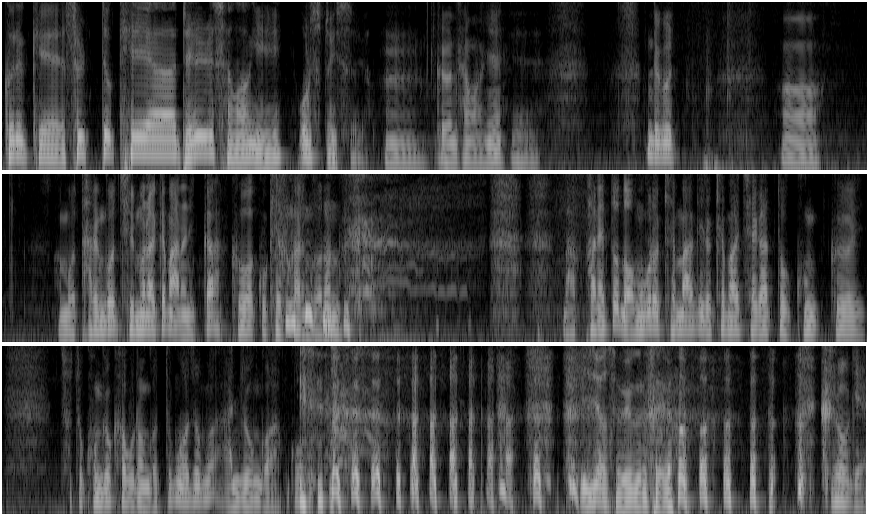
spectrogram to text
그렇게 설득해야 될 상황이 올 수도 있어요. 음, 그런 상황이. 예. 근데 그, 어, 뭐 다른 거 질문할 게 많으니까 그거 갖고 계속 하는 거는 막판에 또 너무 그렇게 막 이렇게 막 제가 또 공, 그, 저쪽 공격하고 그런 것도 뭐 좀 안 좋은 것 같고. 이제 와서 왜 그러세요? 그러게.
